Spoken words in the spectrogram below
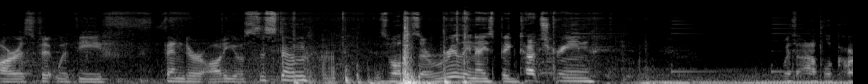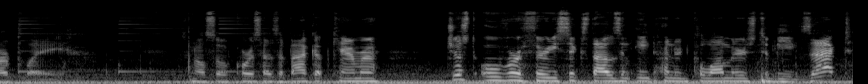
R is fit with the Fender audio system, as well as a really nice big touchscreen with Apple CarPlay and also of course has a backup camera just over 36,800 kilometers to be exact.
